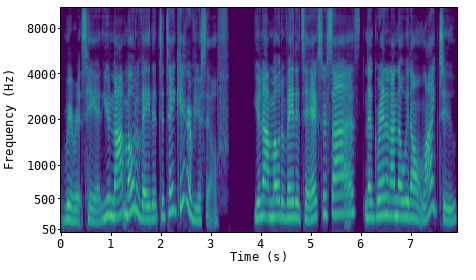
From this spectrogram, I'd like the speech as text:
rear its head. You're not motivated to take care of yourself. You're not motivated to exercise. Now, granted, I know we don't like to,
